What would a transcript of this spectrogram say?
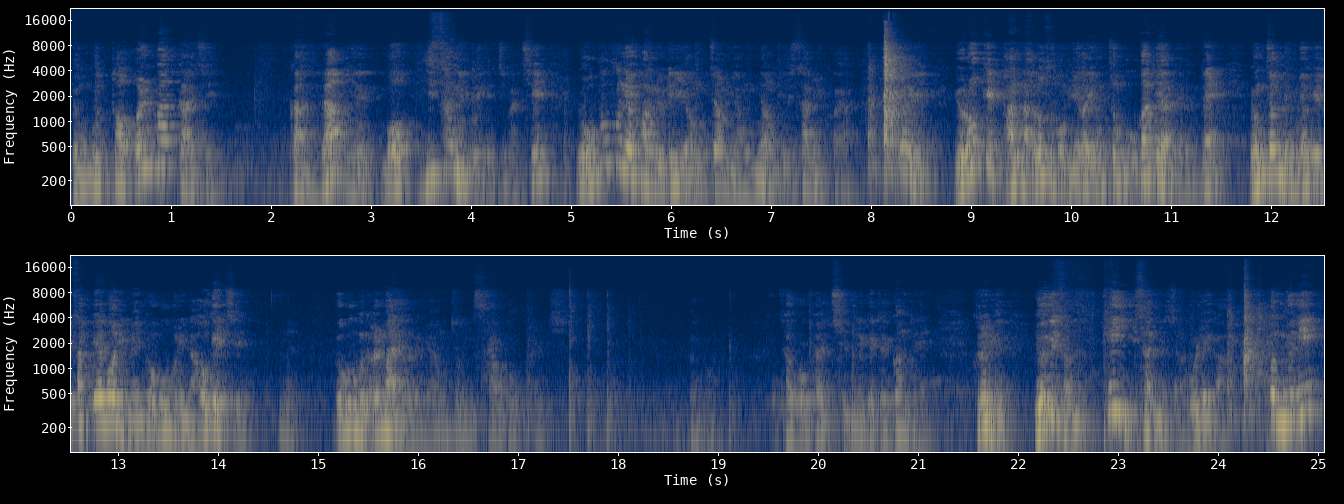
0부터 얼마까지 가 아니라 얘는 뭐 이상이 되겠지, 맞지? 요 부분의 확률이 0.0013일 거야. 그럼 이렇게 반 나눠서 보면 얘가 0.5가 돼야 되는데 0.0013 빼버리면 요 부분이 나오겠지. 네. 요 부분 얼마야 그러면? 0.4987 아이고 4987 이렇게 될 건데 그러면 여기서는 K 이상이었잖아 원래가 평균이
